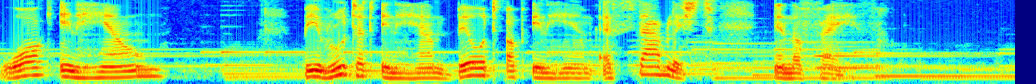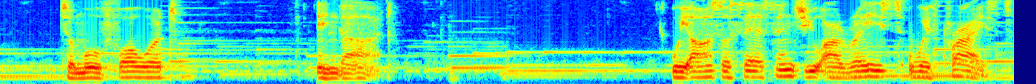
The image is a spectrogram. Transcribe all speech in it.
walk in Him, be rooted in Him, built up in Him, established in the faith to move forward in God. We also say, since you are raised with Christ,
